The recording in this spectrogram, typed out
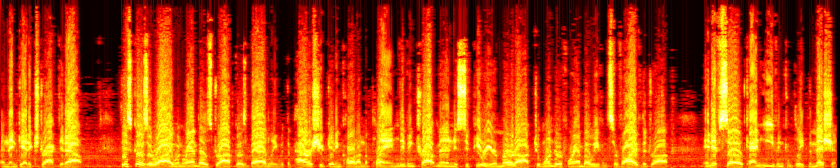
and then get extracted out. This goes awry when Rambo's drop goes badly, with the parachute getting caught on the plane, leaving Troutman and his superior Murdock to wonder if Rambo even survived the drop, and if so, can he even complete the mission?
